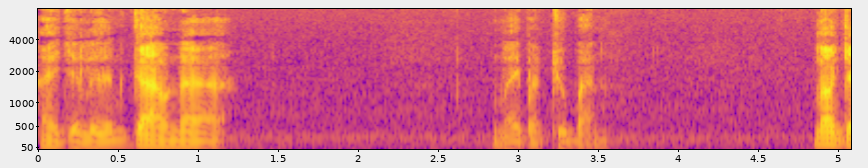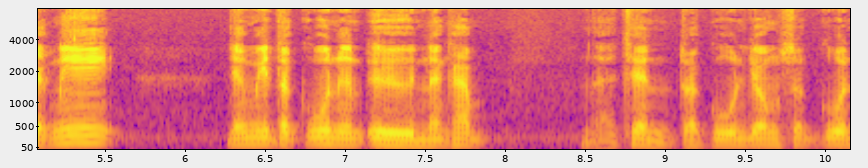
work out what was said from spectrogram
ให้เจริญก้าวหน้า ในปัจจุบัน นอกจากนี้ ยังมีตระกูลอื่น ๆนะครับนะเช่น ตระกูลยงสกุล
